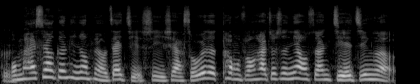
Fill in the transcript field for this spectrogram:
对。我们还是要跟听众朋友再解释一下，所谓的痛风，它就是尿酸结晶了。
